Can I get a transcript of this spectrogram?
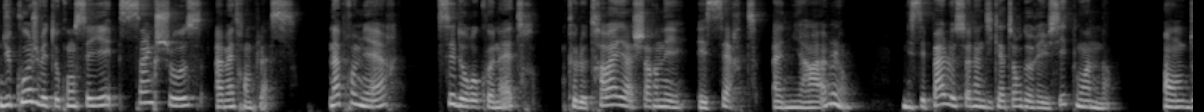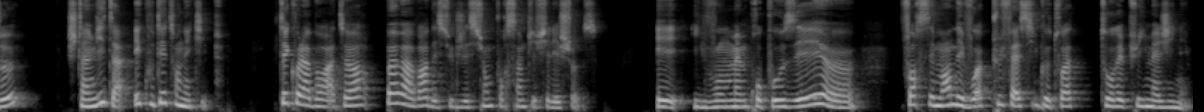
Du coup, je vais te conseiller cinq choses à mettre en place. La première, c'est de reconnaître que le travail acharné est certes admirable, mais c'est pas le seul indicateur de réussite, loin de là. En deux, je t'invite à écouter ton équipe. Tes collaborateurs peuvent avoir des suggestions pour simplifier les choses. Et ils vont même proposer euh, forcément des voies plus faciles que toi t'aurais pu imaginer.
